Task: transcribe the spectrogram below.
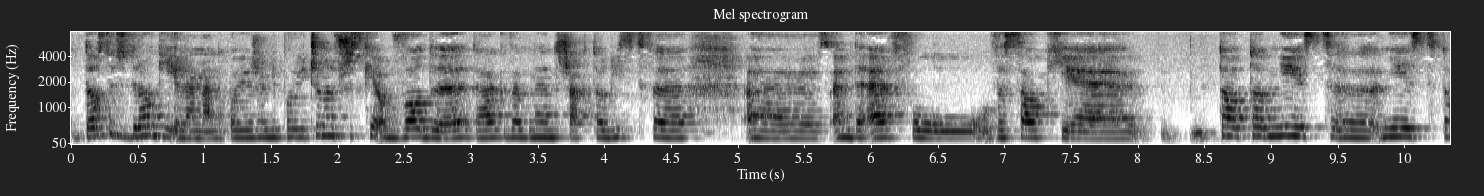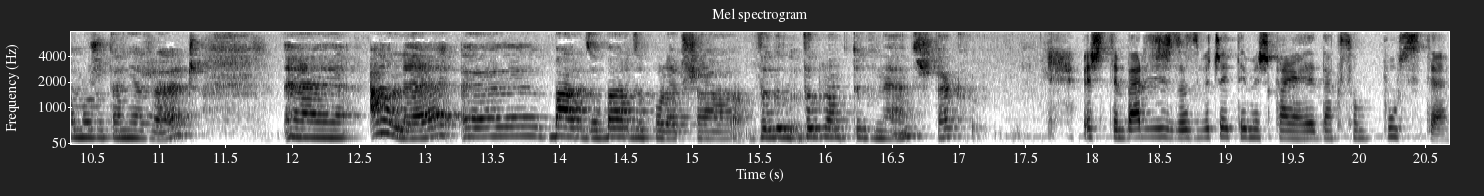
dosyć drogi element, bo jeżeli policzymy wszystkie obwody tak, we wnętrzach, to listwy e, z MDF-u wysokie, to, to nie, jest, nie jest to może tania rzecz ale bardzo, bardzo polepsza wygląd tych wnętrz, tak? Wiesz, tym bardziej, że zazwyczaj te mieszkania jednak są puste,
